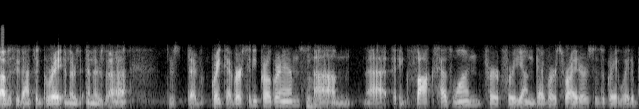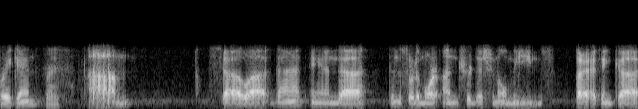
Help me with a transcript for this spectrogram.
so obviously that's a great and there's and there's uh, there's div- great diversity programs. Mhm. Um, uh, I think Fox has one for for young diverse writers is a great way to break in. Right. Um, so uh, that and uh, then the sort of more untraditional means, but I, I think. Uh,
